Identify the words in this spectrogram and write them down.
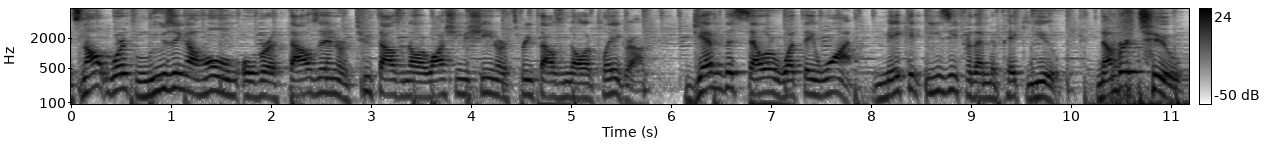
It's not worth losing a home over a thousand or two thousand dollar washing machine or a three thousand dollar playground. Give the seller what they want. Make it easy for them to pick you. Number two,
